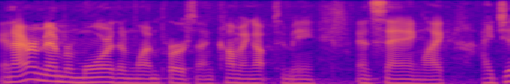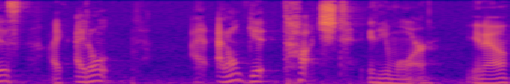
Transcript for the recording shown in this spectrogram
And I remember more than one person coming up to me and saying, like, I just, I, I don't, I, I don't get touched anymore you know?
